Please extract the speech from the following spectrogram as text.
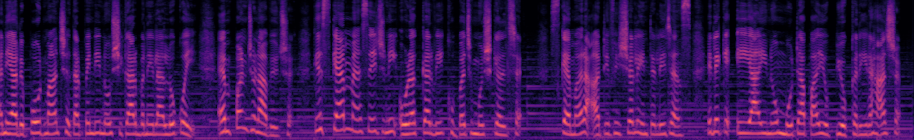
અને આ રિપોર્ટમાં છેતરપિંડીનો શિકાર બનેલા લોકોએ એમ પણ જણાવ્યું છે કે સ્કેમ મેસેજની ઓળખ કરવી ખૂબ જ મુશ્કેલ છે. સ્કેમર આર્ટિફિશિયલ ઇન્ટેલિજન્સ એટલે કે એઆઈનો મોટા પાયે ઉપયોગ કરી રહ્યા છે.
